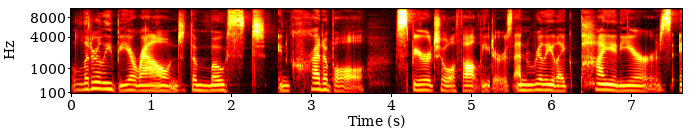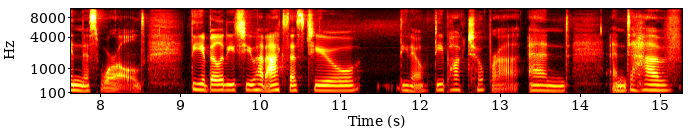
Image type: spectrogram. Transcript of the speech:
literally be around the most incredible spiritual thought leaders and really like pioneers in this world. The ability to have access to, you know, Deepak Chopra and and to have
